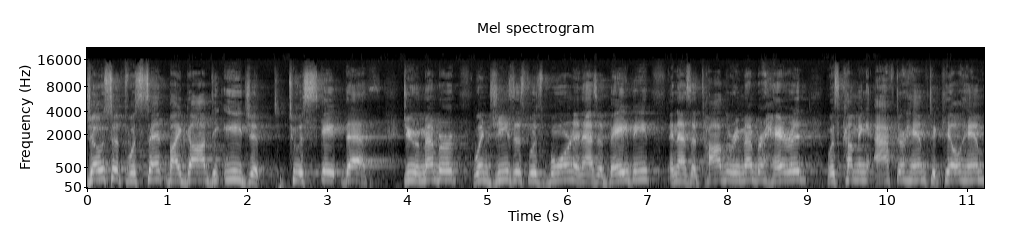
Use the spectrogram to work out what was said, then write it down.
Joseph was sent by God to Egypt to escape death. Do you remember when Jesus was born and as a baby and as a toddler? Remember Herod was coming after him to kill him?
